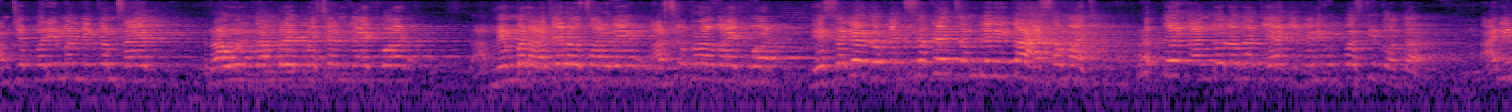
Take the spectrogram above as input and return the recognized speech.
आमचे परिमल निकम साहेब राहुल कांबळे प्रशांत गायकवाड मेंबर राजाराव साळवे अशोकराव गायकवाड हे सगळे लोक सगळे जमलेले इथं हा समाज. प्रत्येक आंदोलनात या ठिकाणी उपस्थित होता. आणि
